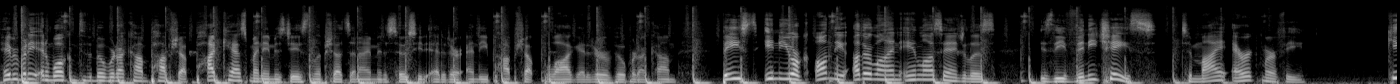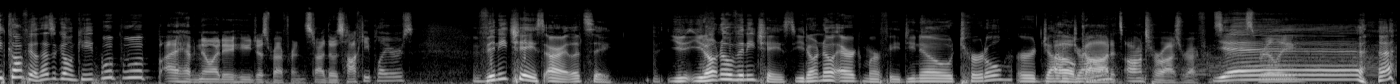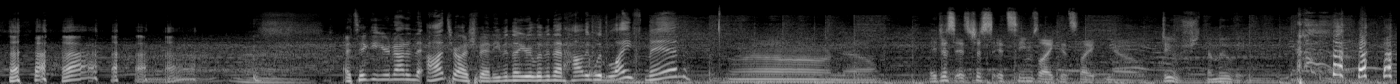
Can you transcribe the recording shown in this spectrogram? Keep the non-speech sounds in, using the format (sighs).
Hey, everybody, and welcome to the Billboard.com Pop Shop Podcast. My name is Jason Lipschutz, and I'm an associate editor and the Pop Shop blog editor of Billboard.com. Based in New York, on the other line in Los Angeles, is the Vinny Chase to my Eric Murphy. Keith Caulfield, how's it going, Keith? Whoop whoop. I have no idea who you just referenced. Are those hockey players? Vinny Chase. All right, let's see. You you don't know Vinny Chase. You don't know Eric Murphy. Do you know Turtle or Johnny oh Drama? God, it's entourage references. Yeah. Really? (laughs) I take it you're not an Entourage fan, even though you're living that Hollywood life, man. Oh no. It just it's just it seems like it's like, you know, douche, the movie. (laughs)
